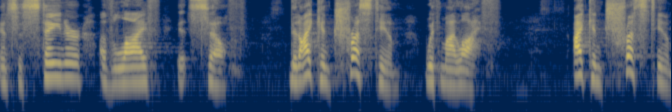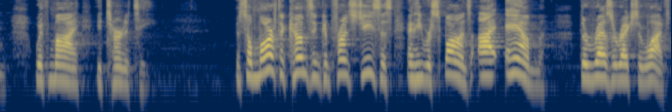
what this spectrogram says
and sustainer of life itself, that I can trust Him with my life, I can trust Him with my eternity. And so Martha comes and confronts Jesus, and he responds, I am the resurrection life.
